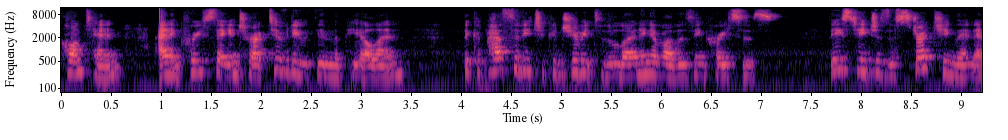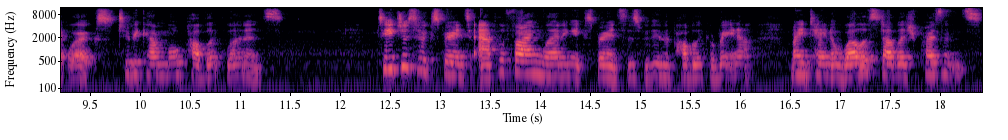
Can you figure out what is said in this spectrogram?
content and increase their interactivity within the PLN, the capacity to contribute to the learning of others increases. These teachers are stretching their networks to become more public learners. Teachers who experience amplifying learning experiences within the public arena maintain a well-established presence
